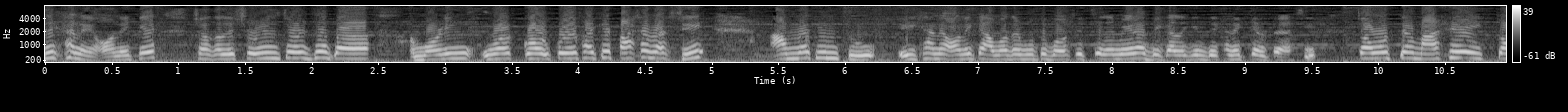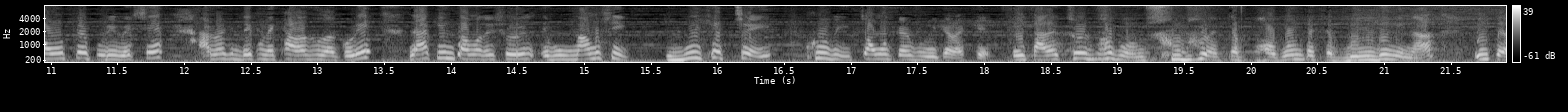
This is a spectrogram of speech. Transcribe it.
যেখানে অনেকে সকালে শরীর চর্চা বা মর্নিং ওয়ার্ক করে থাকে। পাশাপাশি আমরা কিন্তু এইখানে অনেকে আমাদের মতো বয়সের ছেলে মেয়েরা বিকালে কিন্তু এখানে খেলতে আসি। চমৎকার মাঠে, এই চমৎকার পরিবেশে আমরা কিন্তু এখানে খেলাধুলা করি, যা কিন্তু আমাদের শরীর এবং মানসিক দুই ক্ষেত্রেই খুবই চমৎকার ভূমিকা রাখে। এই কালেক্টরেট ভবন শুধু একটা ভবন, একটা বিল্ডিং না, এটা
